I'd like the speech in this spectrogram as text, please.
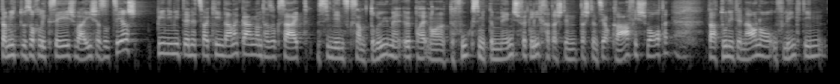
damit du so ein bisschen siehst, was ist. Also zuerst bin ich mit diesen zwei Kindern angegangen und habe so gesagt, es sind insgesamt drei. Jemand hat noch den Fuchs mit dem Mensch verglichen. Das ist dann, das ist dann sehr grafisch geworden. Ja. Da tue ich dann auch noch auf LinkedIn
